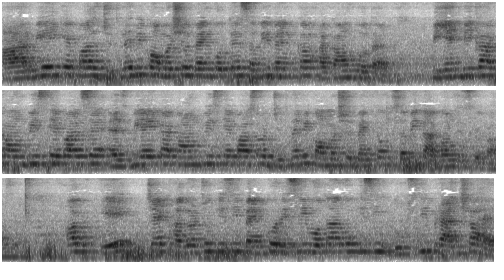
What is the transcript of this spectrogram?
आरबीआई के पास जितने भी कॉमर्शियल बैंक होते हैं, सभी बैंक का अकाउंट होता है। पीएनबी का अकाउंट भी इसके पास है एसबीआई का अकाउंट भी इसके पास और जितने भी कॉमर्शियल बैंक है उन सभी का अकाउंट इसके पास है। अब एक चेक अगर जो किसी बैंक को रिसीव होता है वो किसी दूसरी ब्रांच का है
